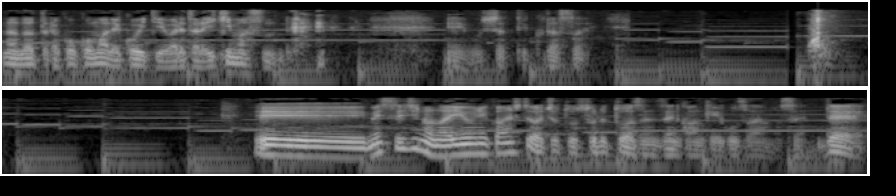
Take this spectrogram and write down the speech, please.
なんだったらここまで来いって言われたら行きますんで、えーおっしゃってください。えー、メッセージの内容に関してはちょっとそれとは全然関係ございません。で、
